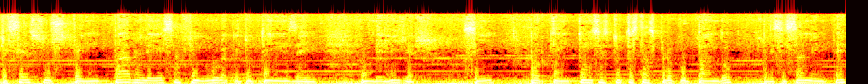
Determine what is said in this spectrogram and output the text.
Que sea sustentable esa figura que tú tienes de, de líder, ¿sí? Porque entonces tú te estás preocupando precisamente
